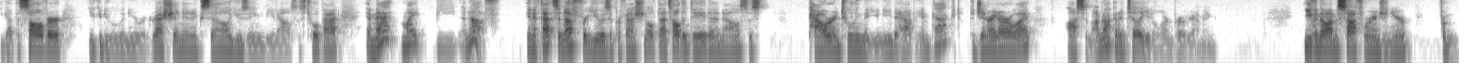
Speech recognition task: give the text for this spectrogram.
you got the solver you could do linear regression in Excel using the analysis toolpack, and that might be enough. And if that's enough for you as a professional, if that's all the data analysis power and tooling that you need to have impact to generate ROI, awesome. I'm not going to tell you to learn programming. Even though I'm a software engineer from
